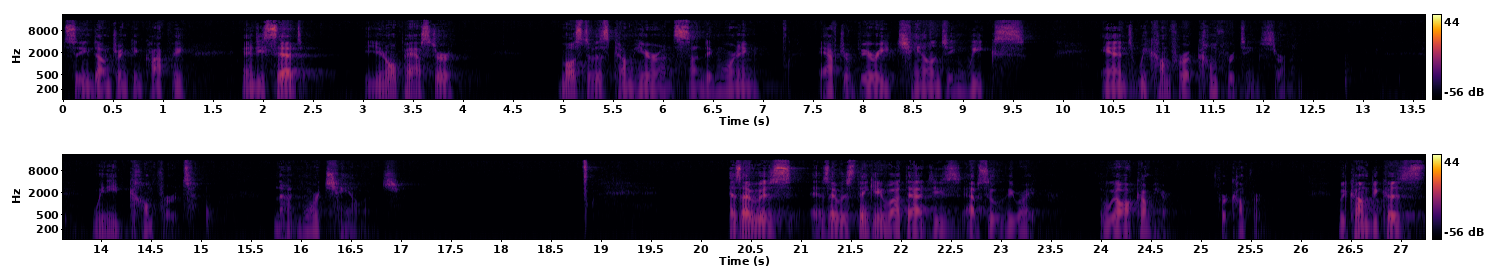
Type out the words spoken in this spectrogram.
sitting down drinking coffee, and he said, You know, Pastor, most of us come here on Sunday morning after very challenging weeks, and we come for a comforting sermon. We need comfort, not more challenge. As I was as I was thinking about that, he's absolutely right. We all come here for comfort. We come because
